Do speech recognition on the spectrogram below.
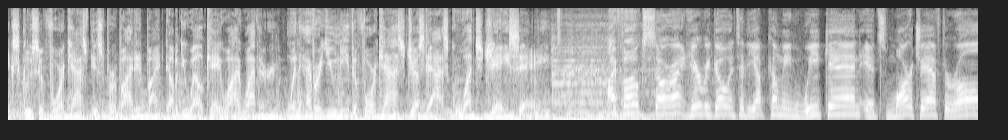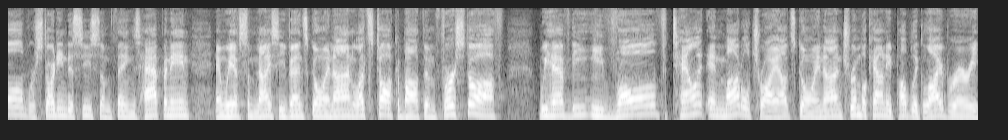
exclusive forecast is provided by WLKY Weather. Whenever you need the forecast, just ask, what's Jay say? Hi, folks. All right, here we go into the upcoming weekend. It's March after all. We're starting to see some things happening, and we have some nice events going on. Let's talk about them. First off, we have the Evolve Talent and Model Tryouts going on. Trimble County Public Library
